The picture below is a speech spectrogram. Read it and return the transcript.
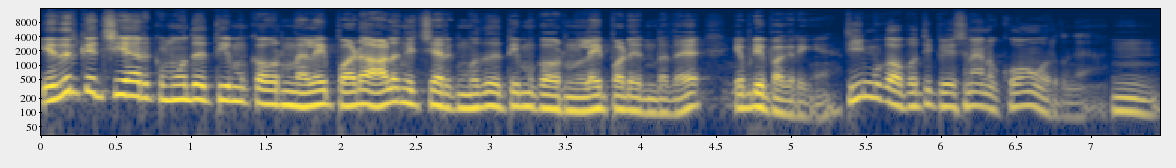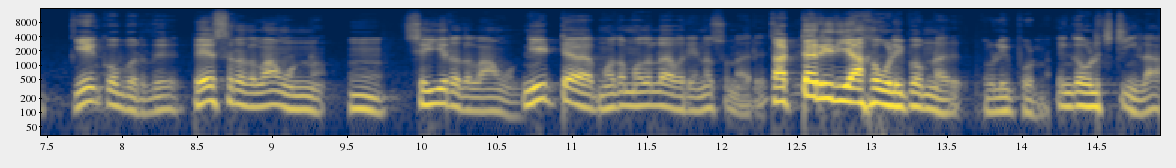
எதிர்க்கட்சியாக இருக்கும்போது திமுக ஒரு நிலைப்பாடு ஆளுங்கட்சியாக இருக்கும்போது திமுக ஒரு நிலைப்பாடு என்பதை எப்படி பார்க்குறீங்க? திமுகவை பற்றி பேசினா எனக்கு கோவம் வருதுங்க. ம். ஏன் கோபம் வருது? பேசுறதெல்லாம் ஒன்று ம். செய்யறதெல்லாம் ஒன்று நீட்டை முத முதல்ல அவர் என்ன சொன்னார்? சட்ட ரீதியாக ஒழிப்போம்னாரு. ஒளிப்பொண்ணு எங்கே ஒழிச்சிட்டிங்களா?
